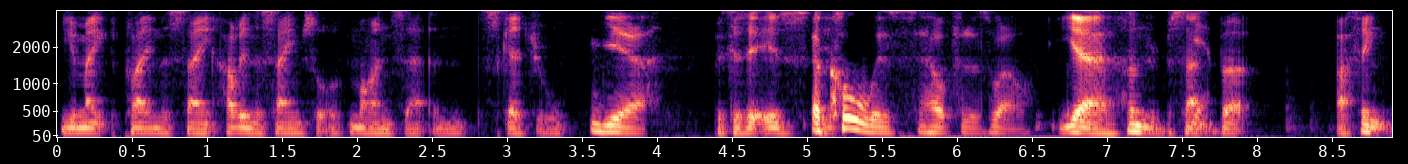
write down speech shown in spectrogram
your mate playing the same, having the same sort of mindset and schedule Yeah, because it is a call was helpful as well. Yeah, hundred Yeah. percent. But I think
